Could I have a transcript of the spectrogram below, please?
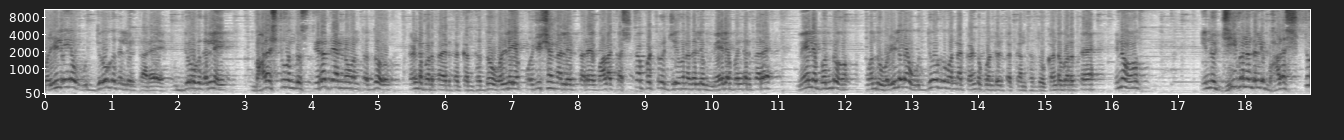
ಒಳ್ಳೆಯ ಉದ್ಯೋಗದಲ್ಲಿರ್ತಾರೆ. ಉದ್ಯೋಗದಲ್ಲಿ ಬಹಳಷ್ಟು ಒಂದು ಸ್ಥಿರತೆ ಅನ್ನುವಂಥದ್ದು ಕಂಡು ಬರ್ತಾ ಇರತಕ್ಕಂಥದ್ದು. ಒಳ್ಳೆಯ ಪೊಸಿಷನ್ ಅಲ್ಲಿ ಇರ್ತಾರೆ ಬಹಳ ಕಷ್ಟಪಟ್ಟು ಜೀವನದಲ್ಲಿ ಮೇಲೆ ಬಂದಿರ್ತಾರೆ. ಮೇಲೆ ಬಂದು ಒಂದು ಒಳ್ಳೆಯ ಉದ್ಯೋಗವನ್ನ ಕಂಡುಕೊಂಡಿರ್ತಕ್ಕಂಥದ್ದು ಕಂಡು ಬರುತ್ತೆ. ಇನ್ನು ಇನ್ನು ಜೀವನದಲ್ಲಿ ಬಹಳಷ್ಟು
